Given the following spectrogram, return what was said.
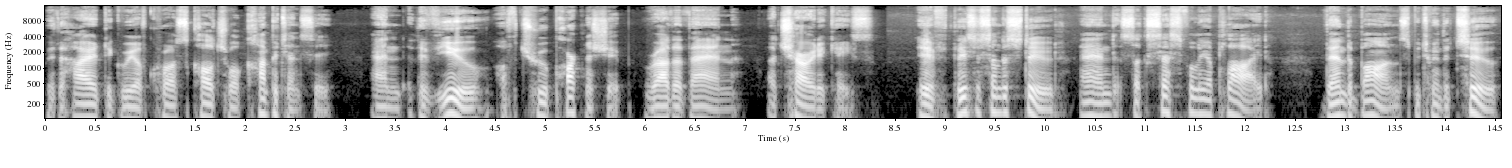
with a higher degree of cross-cultural competency and the view of true partnership rather than a charity case. If this is understood and successfully applied, then the bonds between the two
